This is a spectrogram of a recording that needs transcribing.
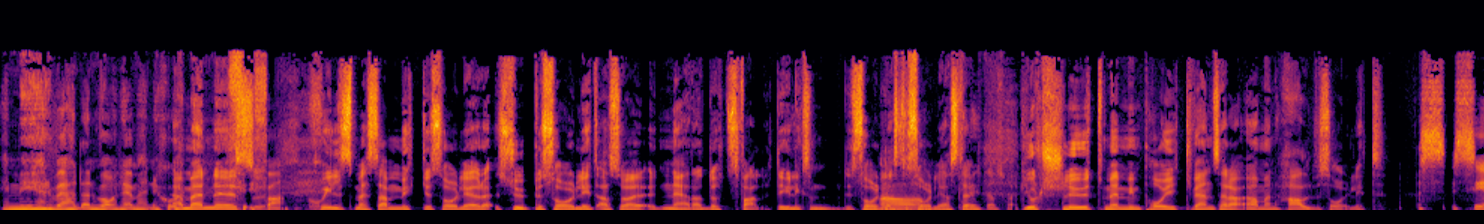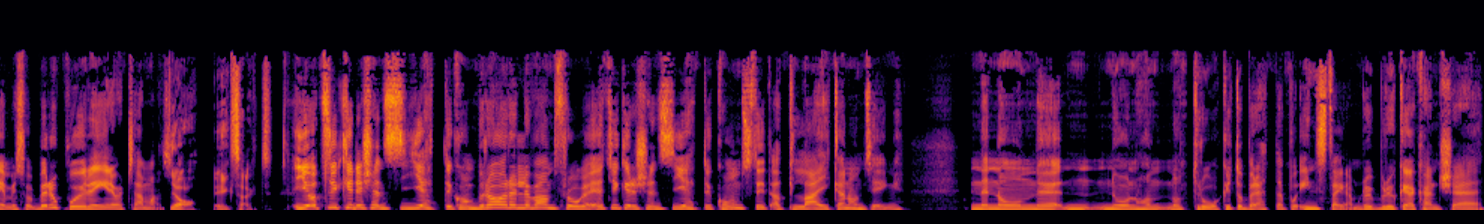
är mer värda än vanliga människor. Ja, men, eh, så, skilsmässa, mycket sorgligare, supersorgligt, alltså eh, nära dödsfall. Det är ju liksom det sorgligaste, Ja, sorgligaste. Gjort slut med min pojkvän, såhär, ja men halvsorgligt. Semisorgligt, beror på hur länge ni varit tillsammans. Ja, exakt. Jag tycker det känns jättekon... Bra relevant fråga. Jag tycker det känns jättekonstigt att lajka någonting när någon, eh, någon har något tråkigt att berätta på Instagram. Då brukar jag kanske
